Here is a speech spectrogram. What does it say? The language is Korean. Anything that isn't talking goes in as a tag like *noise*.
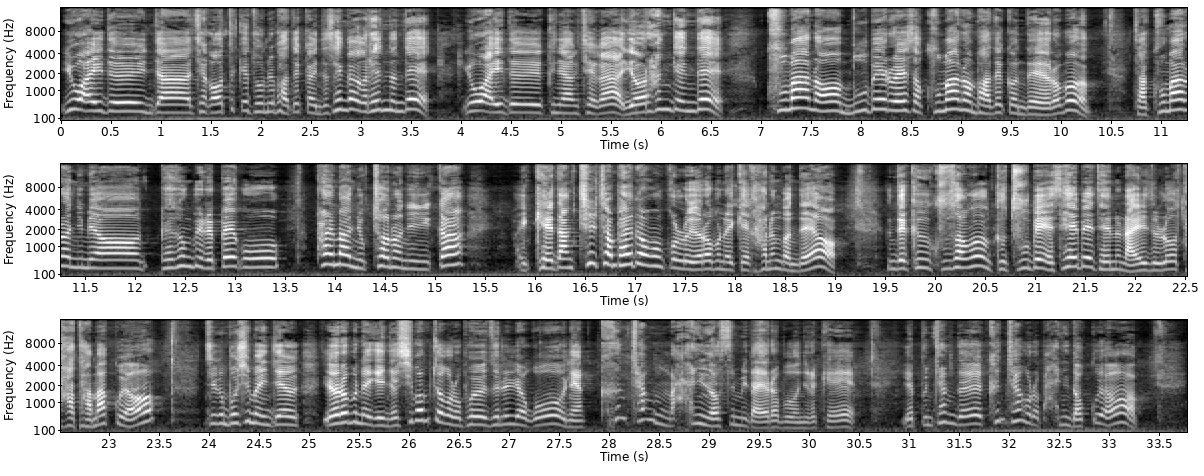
요 아이들 이제 제가 어떻게 돈을 받을까 이제 생각을 했는데 요 아이들 그냥 제가 11개인데 9만원 무배로 해서 9만원 받을 건데 여러분. 자 9만원이면 배송비를 빼고 8만 6천원이니까 개당 7,800원 꼴로 여러분에게 가는 건데요. 근데 그 구성은 그 두 배, 세 배 되는 아이들로 다 담았고요. 지금 보시면 이제 여러분에게 이제 시범적으로 보여드리려고 그냥 큰 창 많이 넣습니다 여러분. 이렇게 예쁜 창들 큰 창으로 많이 넣고요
